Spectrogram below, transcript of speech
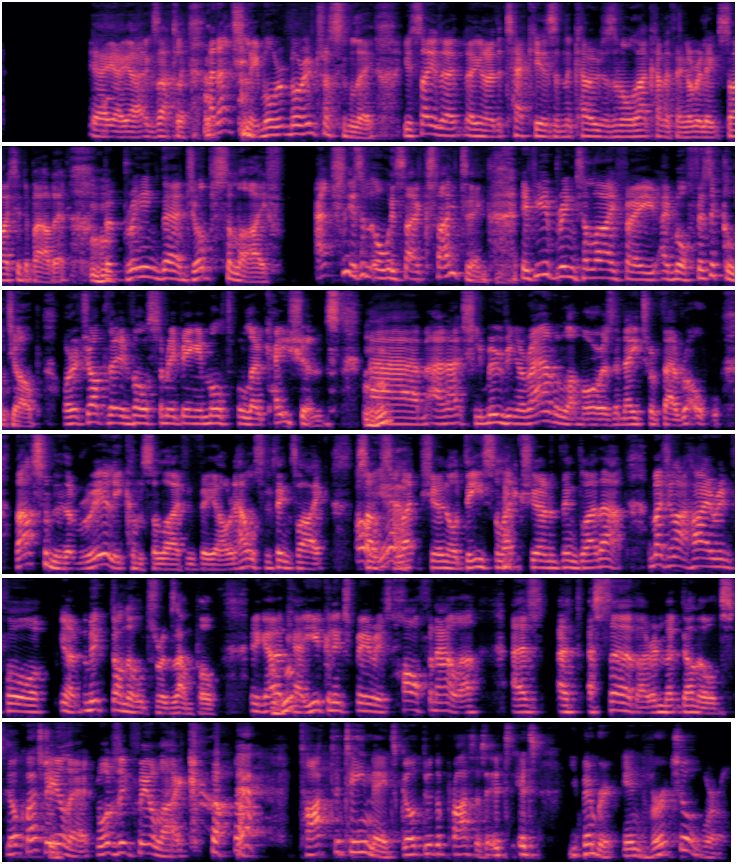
Yeah, yeah, yeah, exactly. And actually, more more interestingly, you say that you know the techies and the coders and all that kind of thing are really excited about it, Mhm. but bringing their jobs to life actually isn't always that exciting. If you bring to life a, a more physical job or a job that involves somebody being in multiple locations Mhm. um, and actually moving around a lot more as the nature of their role, that's something that really comes to life in VR and helps with things like Oh, self-selection or deselection and things like that. Imagine like hiring for, you know, McDonald's, for example. And you go, Mhm. okay, you can experience half an hour as a, a server in McDonald's. no question Feel it. What does it feel like? yeah. talk to teammates go through the process it's it's you remember in virtual world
